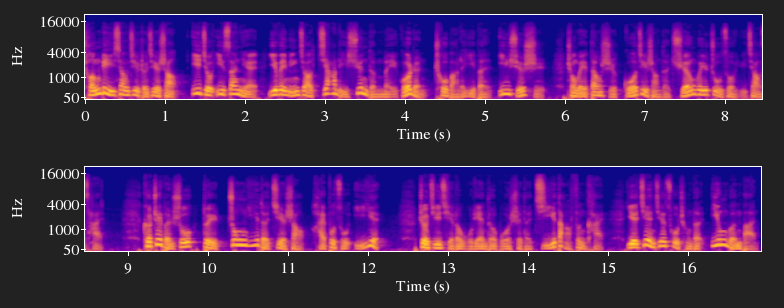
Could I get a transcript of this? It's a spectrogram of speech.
程立向记者介绍，一九一三年，一位名叫加里逊的美国人出版了一本医学史，成为当时国际上的权威著作与教材。可这本书对中医的介绍还不足一页，这激起了伍连德博士的极大愤慨，也间接促成了英文版《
